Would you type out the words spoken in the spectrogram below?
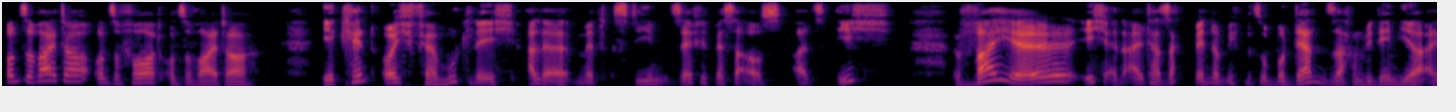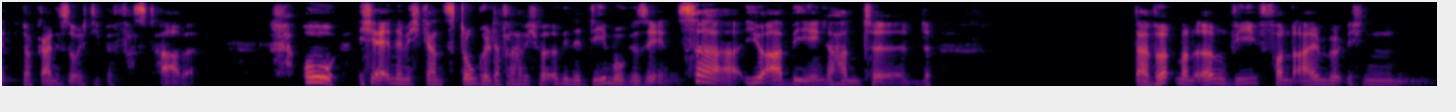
und so weiter und so fort und so weiter. Ihr kennt euch vermutlich alle mit Steam sehr viel besser aus als ich, weil ich ein alter Sack bin und mich mit so modernen Sachen wie dem hier eigentlich noch gar nicht so richtig befasst habe. Oh, ich erinnere mich ganz dunkel, davon habe ich mal irgendwie eine Demo gesehen. Sir, you are being hunted. Da wird man irgendwie von allen möglichen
